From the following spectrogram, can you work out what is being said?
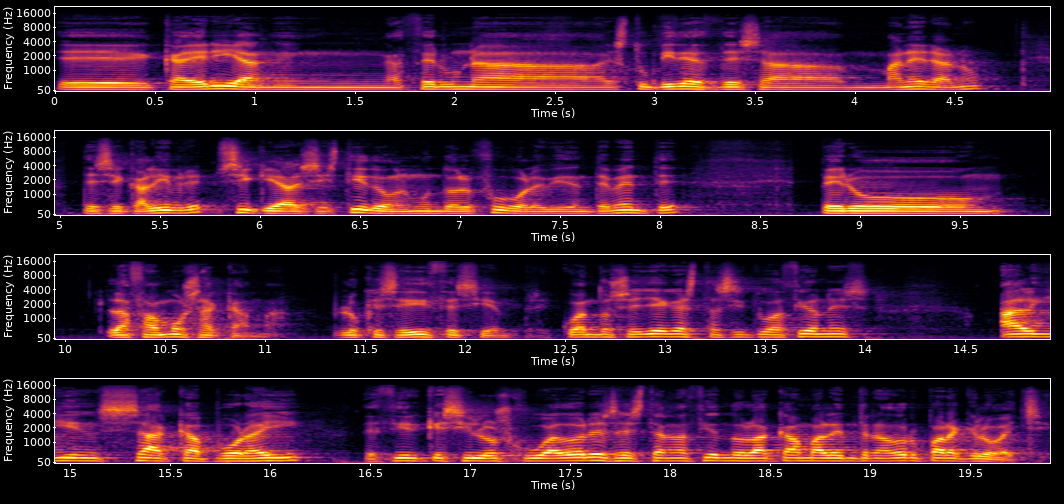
eh, caerían en hacer una estupidez de esa manera, ¿no? de ese calibre. Sí que ha existido en el mundo del fútbol, evidentemente, pero la famosa cama, lo que se dice siempre. Cuando se llega a estas situaciones, alguien saca por ahí decir que si los jugadores le están haciendo la cama al entrenador para que lo echen.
